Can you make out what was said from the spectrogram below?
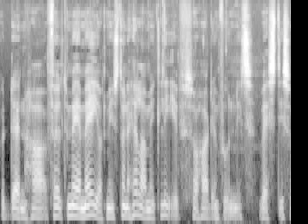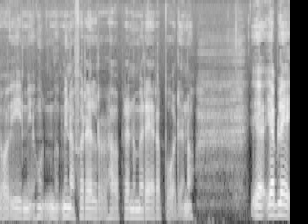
den har följt med mig åtminstone hela mitt liv. Så har den funnits, Vestis. Och i, mina föräldrar har prenumererat på den. Och jag, jag, blev,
